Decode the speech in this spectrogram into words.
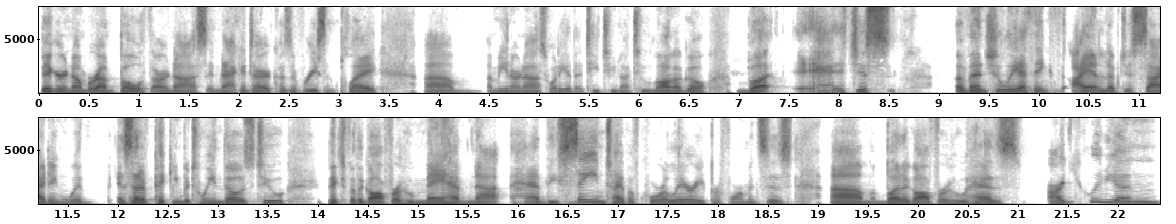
bigger number on both Arnaus and McIntyre because of recent play. Um, I mean, Arnaus, what he had that T2 not too long ago, but it, it just eventually, I think I ended up just siding with instead of picking between those two, picked for the golfer who may have not had the same type of corollary performances, um, but a golfer who has arguably been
